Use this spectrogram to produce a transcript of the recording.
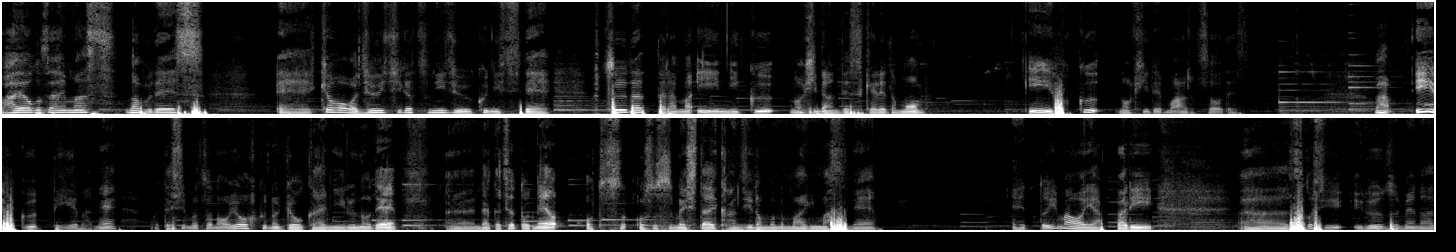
おはようございます。のぶです。えー今日は11月29日で、普通だったらまあいい肉の日なんですけれども、いい服の日でもあるそうです。まあ、いい服って言えばね、私もそのお洋服の業界にいるので、えーなんかちょっとね、おすおすすめしたい感じのものもありますね。えっと、今はやっぱり、あ少しルーズめな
